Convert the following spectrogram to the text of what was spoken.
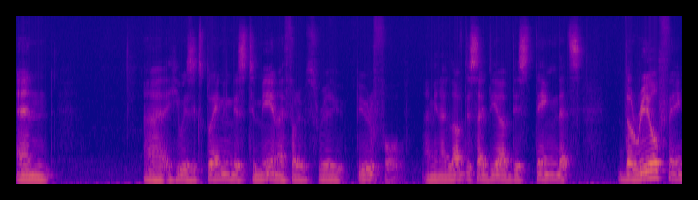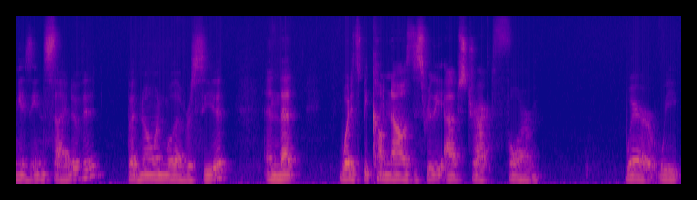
And uh, he was explaining this to me, and I thought it was really beautiful. I mean, I love this idea of this thing that's the real thing is inside of it, but no one will ever see it. And that what it's become now is this really abstract form where we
